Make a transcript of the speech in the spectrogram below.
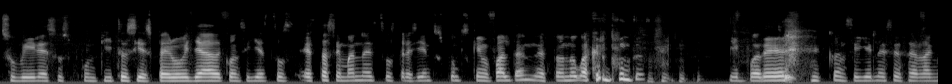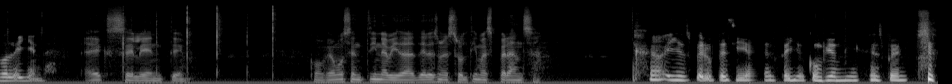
subir esos puntitos y espero ya conseguir estos, esta semana estos 300 puntos que me faltan, espero no bajar puntos y poder conseguirles ese rango leyenda. Excelente. Confiamos en ti, Navidad. Eres nuestra última esperanza. Y espero que sí, hasta yo confío en mí, espero.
